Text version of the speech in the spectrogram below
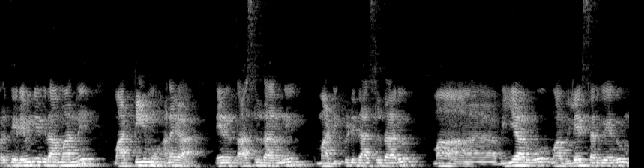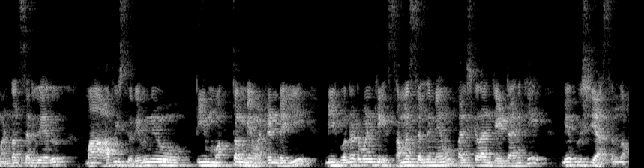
ప్రతి రెవెన్యూ గ్రామాన్ని మా టీము అనగా నేను తహసీల్దార్ని మా డిప్యూటీ తహసీల్దారు మా విఆర్ఓ మా విలేజ్ సర్వేరు మండల్ సర్వేరు మా ఆఫీస్ రెవెన్యూ టీం మొత్తం మేము అటెండ్ అయ్యి మీకున్నటువంటి సమస్యల్ని మేము పరిష్కారం చేయడానికి మేము కృషి చేస్తున్నాం.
